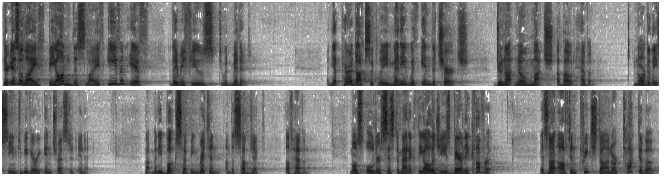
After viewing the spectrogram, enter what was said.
There is a life beyond this life, even if they refuse to admit it. And yet, paradoxically, many within the church do not know much about heaven, nor do they seem to be very interested in it. Not many books have been written on the subject of heaven. Most older systematic theologies barely cover it. It's not often preached on or talked about.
